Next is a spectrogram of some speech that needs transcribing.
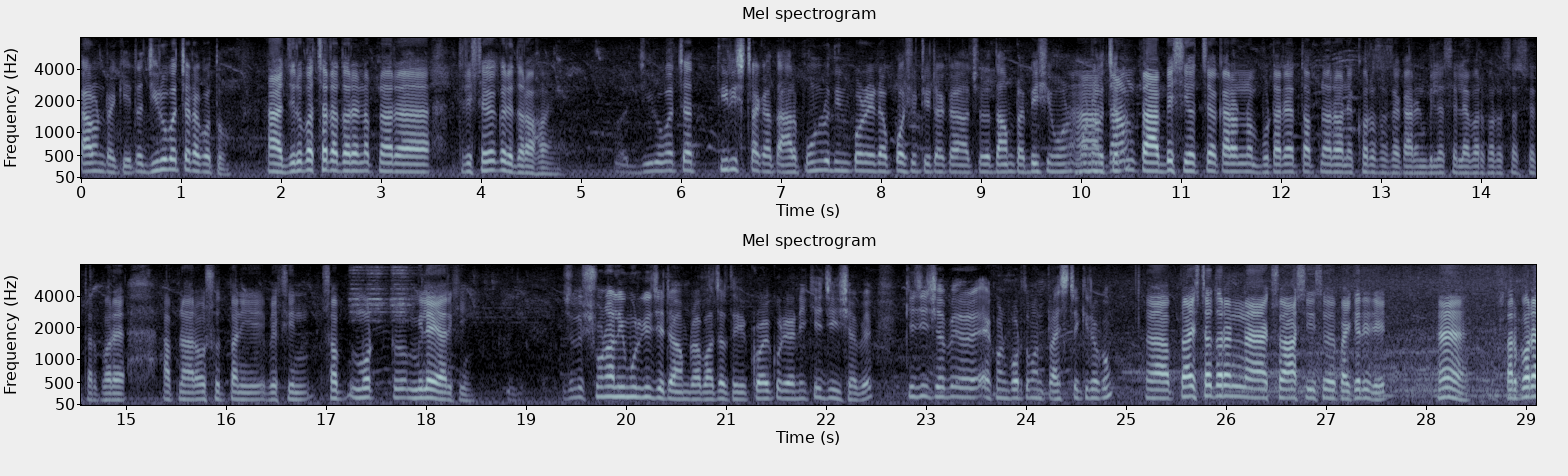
কারণটা কি? এটা জিরো বাচ্চাটা কত? হ্যাঁ জিরো বাচ্চাটা ধরেন আপনার তিরিশ টাকা করে ধরা হয়। জিরো বাচ্চা তিরিশ টাকা আর পনেরো দিন পরে এটা পঁয়ষট্টি টাকা আসলে দামটা বেশি মনে হ্যাঁ, হচ্ছে দামটা বেশি হচ্ছে কারণ ভোটারে তো আপনার অনেক খরচ আছে কারেন্ট বিল আছে লেবার খরচ আছে তারপরে আপনার ওষুধ পানি ভ্যাকসিন সব মোট মিলে আর কি। আসলে সোনালী মুরগি যেটা আমরা বাজার থেকে ক্রয় করে আনি কেজি হিসাবে কেজি হিসাবে এখন বর্তমান প্রাইসটা কীরকম? প্রাইসটা ধরেন একশো আশি হিসেবে পাইকারি রেট হ্যাঁ। তারপরে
